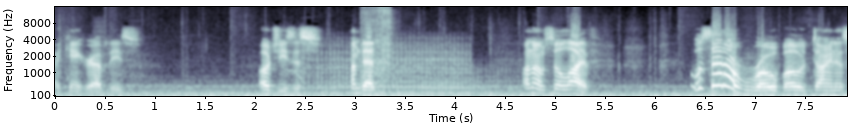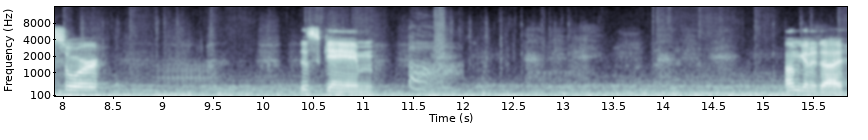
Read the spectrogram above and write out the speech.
I can't grab these. Oh, Jesus. I'm dead. Oh, no, I'm still alive. Was that a robo-dinosaur? This game... I'm gonna die.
